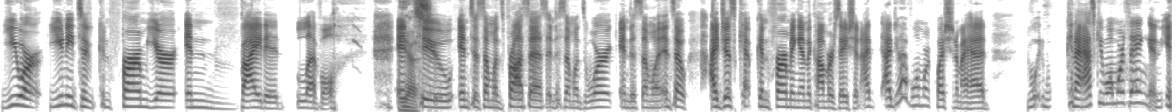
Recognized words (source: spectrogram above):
You are. You need to confirm your invited level Yes. into into someone's process, into someone's work, into someone. And so I just kept confirming in the conversation. I, I do have one more question in my head. W- Can I ask you one more thing? And you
